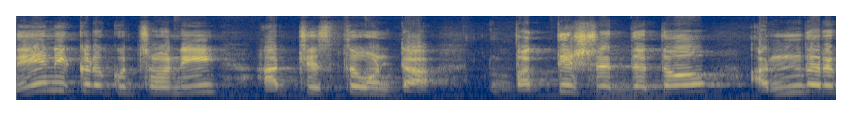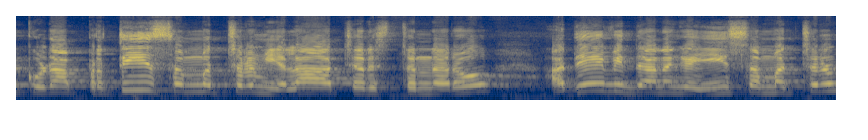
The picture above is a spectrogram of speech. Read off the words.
నేను ఇక్కడ కూర్చొని అర్చిస్తూ ఉంటా. భక్తి శ్రద్ధతో అందరూ కూడా ప్రతి సంవత్సరం ఎలా ఆచరిస్తున్నారో అదే విధానంగా ఈ సంవత్సరం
